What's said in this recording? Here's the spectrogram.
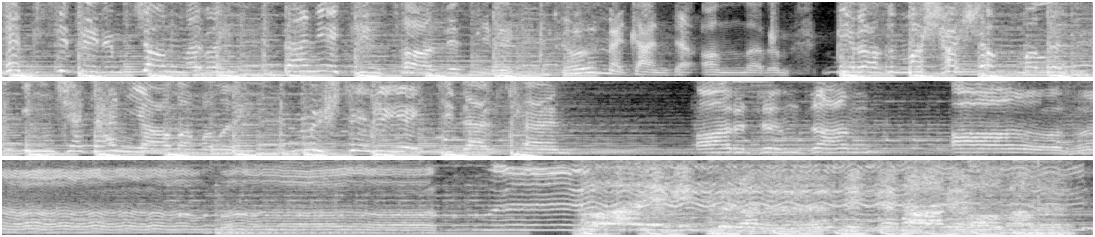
Hepsi benim canlarım. Ben etin tazesini dövmeden de anlarım. Biraz maşaş yapmalı. inceden yağlamalı. Müşteriye giderken ardından ağlamalı. Fikret abi olmalı.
